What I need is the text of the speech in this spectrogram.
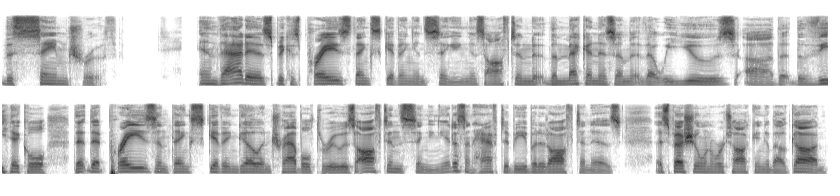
the same truth. And that is because praise, thanksgiving, and singing is often the mechanism that we use, uh, the, the vehicle that, that praise and thanksgiving go and travel through is often singing. It doesn't have to be, but it often is, especially when we're talking about God.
